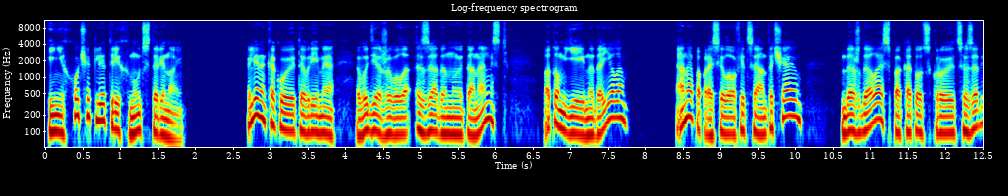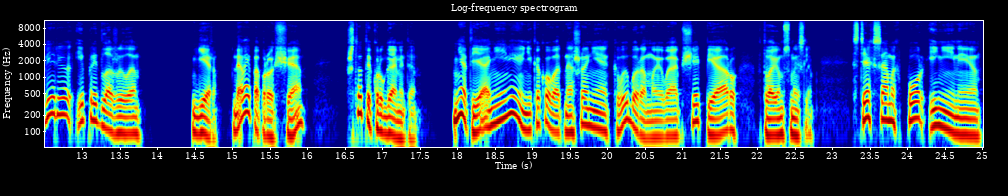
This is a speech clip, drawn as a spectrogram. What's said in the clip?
и не хочет ли тряхнуть стариной. Лена какое-то время выдерживала заданную тональность, потом ей надоело. Она попросила официанта чаю, дождалась, пока тот скроется за дверью, и предложила. «Гер, давай попроще, а? Что ты кругами-то? Нет, я не имею никакого отношения к выборам и вообще пиару в твоем смысле. С тех самых пор и не имею.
